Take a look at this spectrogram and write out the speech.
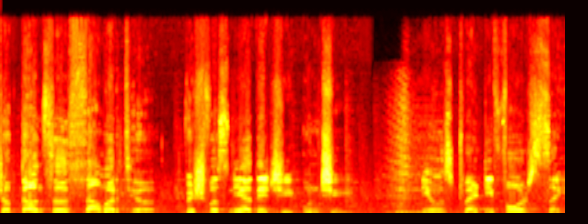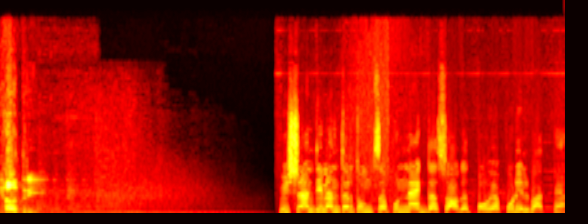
शब्दांचं सामर्थ्य विश्वसनीयतेची उंची. News twenty four Sahyadri. विश्रांतीनंतर तुमचं पुन्हा एकदा स्वागत पाहूया पुढील बातम्या.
